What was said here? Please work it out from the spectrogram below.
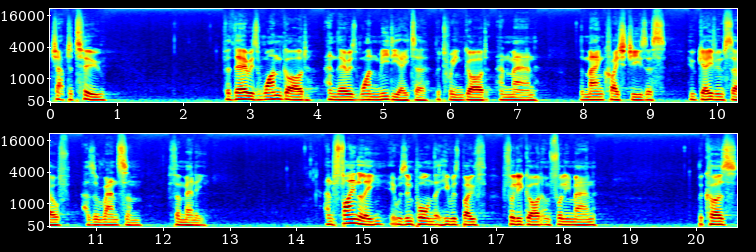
chapter 2 For there is one God and there is one mediator between God and man, the man Christ Jesus, who gave himself as a ransom for many. And finally, it was important that he was both fully God and fully man because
